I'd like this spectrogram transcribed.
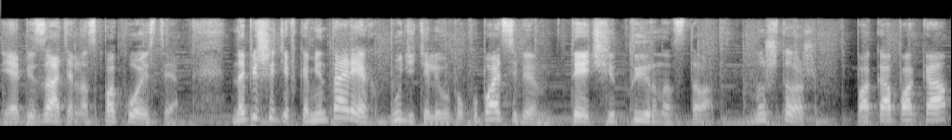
и обязательно спокойствия. Напишите в комментариях, будете ли вы покупать себе Т-14. Ну что ж, пока-пока.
